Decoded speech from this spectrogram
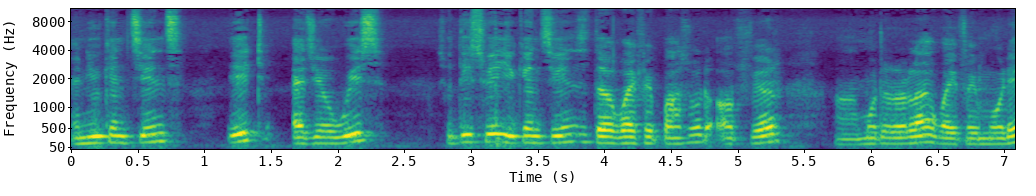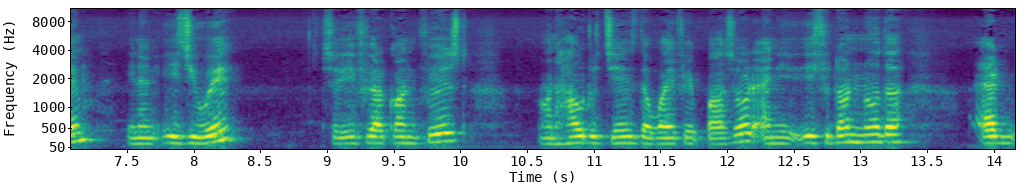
and you can change it as your wish. So this way you can change the Wi-Fi password of your uh, Motorola Wi-Fi modem in an easy way. So if you are confused on how to change the Wi-Fi password and if you don't know the add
